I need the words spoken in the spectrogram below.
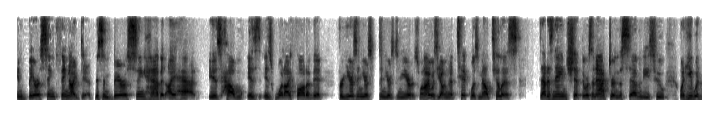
embarrassing thing I did. This embarrassing habit I had is how is is what I thought of it for years and years and years and years. When I was young, a tic was Mel Tillis. Is that his name? Shit. There was an actor in the 70s who, when he would,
